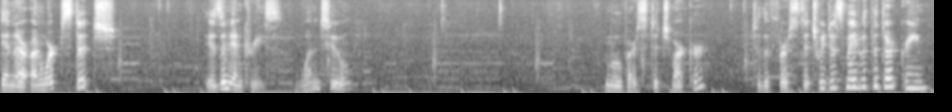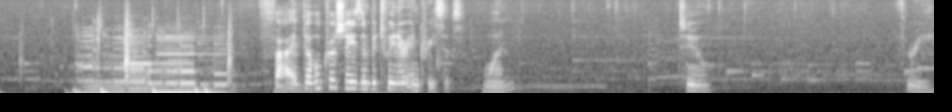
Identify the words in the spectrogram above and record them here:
In our unworked stitch is an increase, one, two, move our stitch marker to the first stitch we just made with the dark green. Five double crochets in between our increases. One, two, three,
